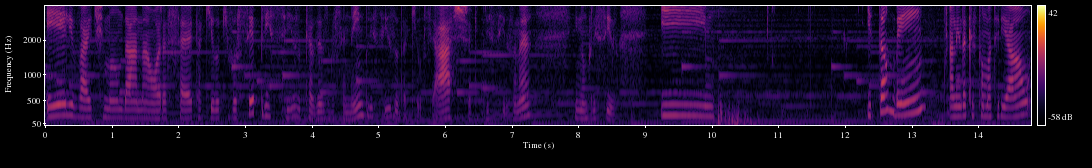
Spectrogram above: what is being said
ele vai te mandar na hora certa aquilo que você precisa, porque às vezes você nem precisa daquilo, você acha que precisa, né? E não precisa. E, e também, além da questão material,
